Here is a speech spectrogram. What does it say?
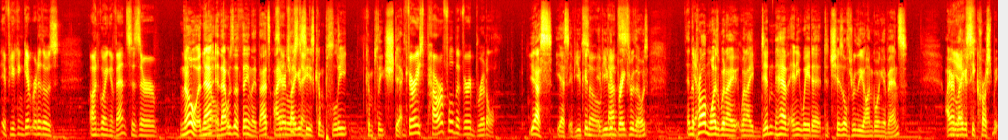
if you can get rid of those ongoing events, is there No, and that know, and that was the thing. Like that's Iron. Legacy's complete complete shtick. very powerful but very brittle. Yes, yes. If you can, So if you can break through those, and the Yeah. problem was when I when I didn't have any way to to chisel through the ongoing events, Iron Yes. Legacy crushed me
